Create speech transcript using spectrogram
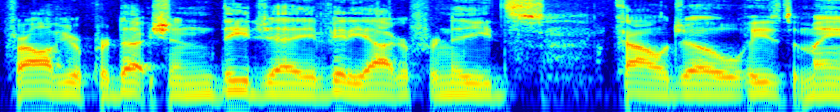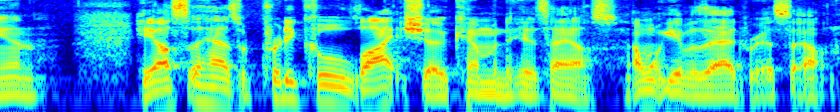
for all of your production, DJ, videographer needs. Call Joel, he's the man. He also has a pretty cool light show coming to his house. I won't give his address out.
